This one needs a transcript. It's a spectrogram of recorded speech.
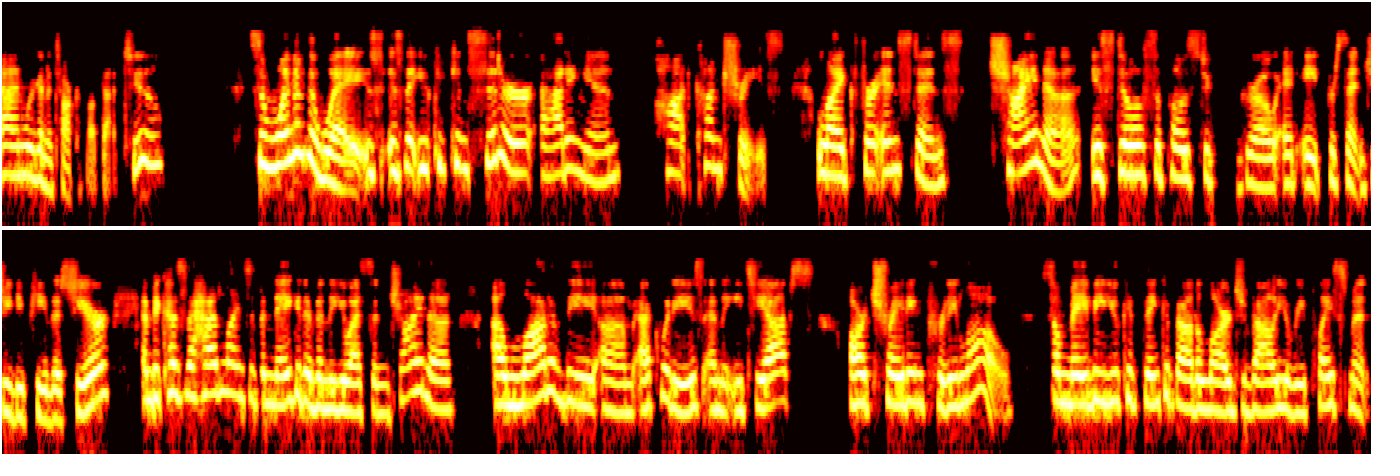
And we're going to talk about that too. So, one of the ways is that you could consider adding in hot countries. Like, for instance, China is still supposed to grow at 8% GDP this year. And because the headlines have been negative in the US and China, a lot of the um, equities and the ETFs are trading pretty low. So maybe you could think about a large value replacement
